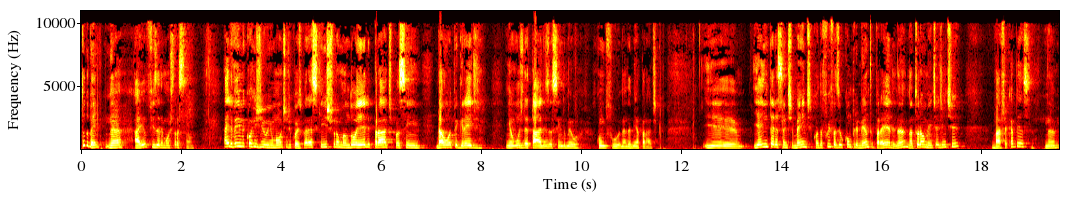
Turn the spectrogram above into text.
tudo bem, né? Aí eu fiz a demonstração. Aí ele veio e me corrigiu em um monte de coisa. Parece que Ishvara mandou ele para, tipo assim, dar um upgrade em alguns detalhes, assim, do meu Kung Fu, né? Da minha prática. E, e aí, interessantemente, quando eu fui fazer o cumprimento para ele, né? Naturalmente a gente baixa a cabeça, né?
